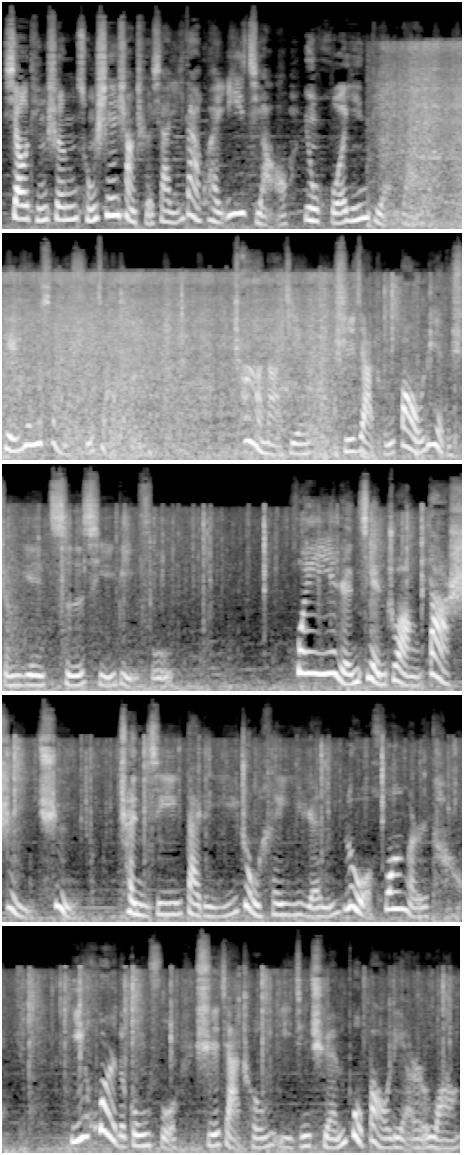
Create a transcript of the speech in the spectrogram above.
萧庭生从身上扯下一大块衣角，用火引点燃，便扔向了石甲虫。刹那间，石甲虫爆裂的声音此起彼伏。灰衣人见状，大势已去，趁机带着一众黑衣人落荒而逃。一会儿的功夫，石甲虫已经全部爆裂而亡。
